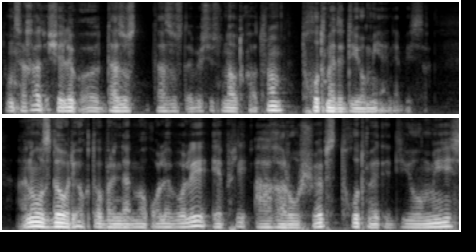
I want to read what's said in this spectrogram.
თუმცა შეიძლება დაზუსტებისთვის უნდა ვთქვა, რომ 15 დიუმიანებისა. ანუ 22 ოქტომბრიდან მოყოლებული Apple აღარ უშვებს 15 დიუმის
